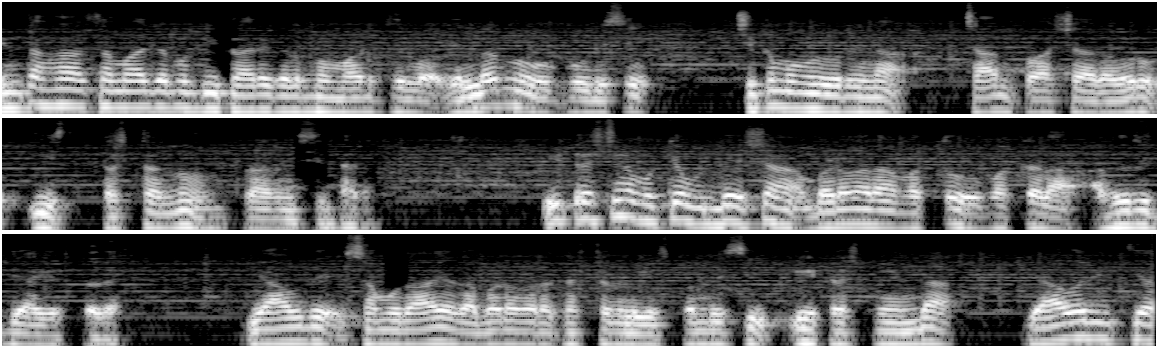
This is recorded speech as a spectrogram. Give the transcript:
ಇಂತಹ ಸಮಾಜಮುಖಿ ಕಾರ್ಯಗಳನ್ನು ಮಾಡುತ್ತಿರುವ ಎಲ್ಲರನ್ನೂ ಒಗ್ಗೂಡಿಸಿ ಚಿಕ್ಕಮಗಳೂರಿನ ಚಾಂದ್ ಪಾಷಾರವರು ಈ ಟ್ರಸ್ಟನ್ನು ಪ್ರಾರಂಭಿಸಿದ್ದಾರೆ. ಈ ಟ್ರಸ್ಟಿನ ಮುಖ್ಯ ಉದ್ದೇಶ ಬಡವರ ಮತ್ತು ಮಕ್ಕಳ ಅಭಿವೃದ್ಧಿಯಾಗಿರ್ತದೆ ಯಾವುದೇ ಸಮುದಾಯದ ಬಡವರ ಕಷ್ಟಗಳಿಗೆ ಸ್ಪಂದಿಸಿ ಈ ಟ್ರಸ್ಟ್ನಿಂದ ಯಾವ ರೀತಿಯ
